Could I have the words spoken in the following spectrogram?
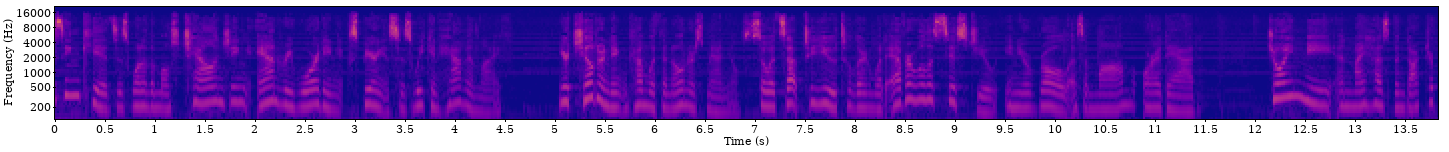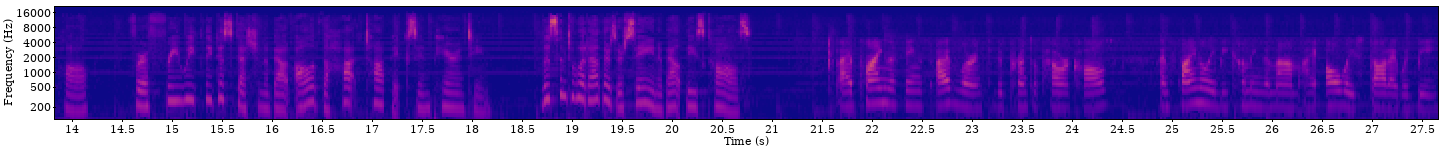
Raising kids is one of the most challenging and rewarding experiences we can have in life. Your children didn't come with an owner's manual, so it's up to you to learn whatever will assist you in your role as a mom or a dad. Join me and my husband, Dr. Paul, for a free weekly discussion about all of the hot topics in parenting. Listen to what others are saying about these calls. By applying the things I've learned through the parental power calls, I'm finally becoming the mom I always thought I would be.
